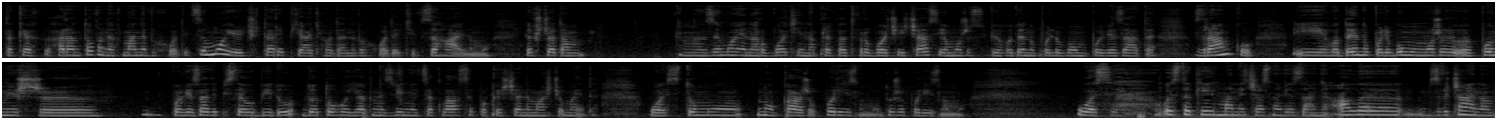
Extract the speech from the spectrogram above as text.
таких гарантованих в мене виходить. Зимою 4-5 годин виходить в загальному. Якщо там зимою на роботі, наприклад, в робочий час я можу собі годину по-любому пов'язати зранку, і годину по-любому можу е, поміж е, пов'язати після обіду до того, як не звільняться класи, поки ще нема що мити. Ось тому, ну кажу, по-різному, дуже по-різному. Ось, ось такий в мене час на в'язання. Але, звичайно,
